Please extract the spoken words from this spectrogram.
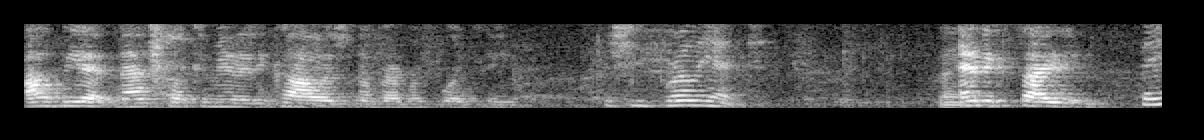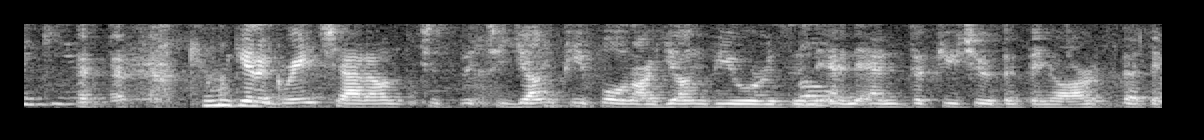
I'll be at Nassau Community College November 14th. She's brilliant. Thank And you. exciting. Thank you. Can we get a great shout out just to young people and our young viewers and, and, and the future that they are, that they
